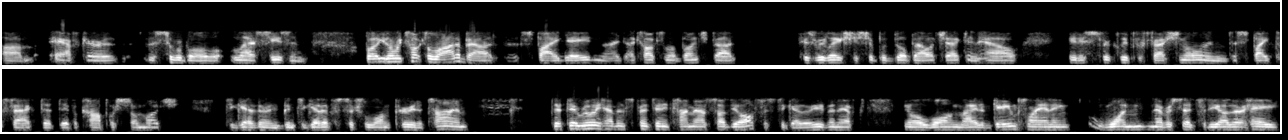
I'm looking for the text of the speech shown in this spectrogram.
um, after the Super Bowl last season. But you know, we talked a lot about Spygate, and I, I talked to him a bunch about his relationship with Bill Belichick and how it is strictly professional. And despite the fact that they've accomplished so much together and been together for such a long period of time, that they really haven't spent any time outside the office together, even after you know a long night of game planning. One never said to the other, "Hey,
